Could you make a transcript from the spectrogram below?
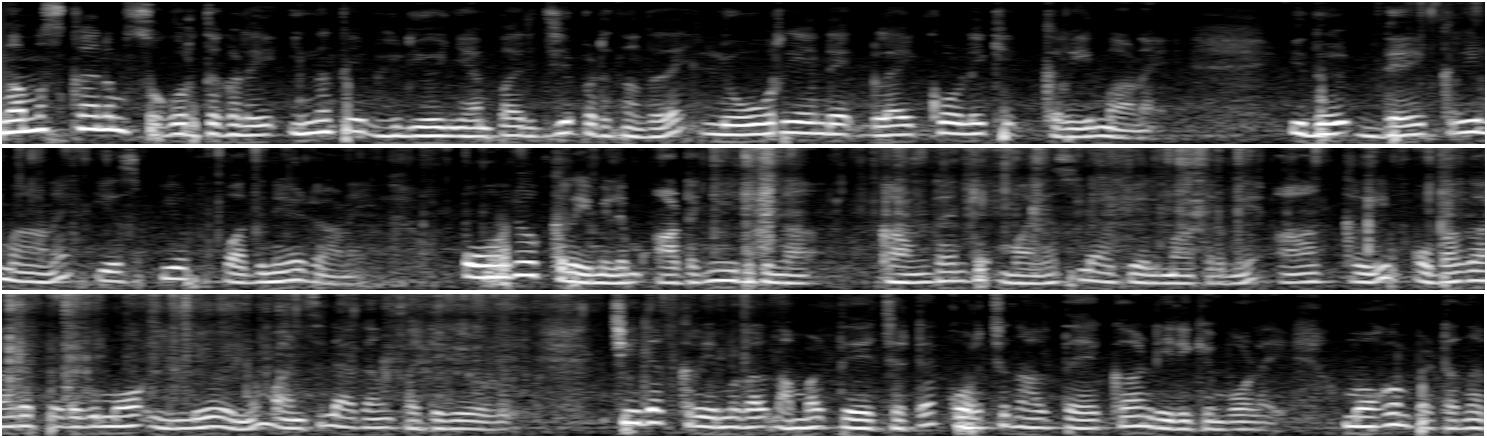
നമസ്കാരം സുഹൃത്തുക്കളെ ഇന്നത്തെ വീഡിയോ ഞാൻ പരിചയപ്പെടുത്തുന്നത് ലോറിയന്റെ ഗ്ലൈക്കോളിക് ക്രീമാണ്. ഇത് ഡേ ക്രീമാണ് എസ് പി എഫ് പതിനേഴാണ്. ഓരോ ക്രീമിലും അടങ്ങിയിരിക്കുന്ന കണ്ടന്റ് മനസ്സിലാക്കിയാൽ മാത്രമേ ആ ക്രീം ഉപകാരപ്പെടുമോ ഇല്ലയോ എന്ന് മനസ്സിലാക്കാൻ പറ്റുകയുള്ളൂ. ചില ക്രീമുകൾ നമ്മൾ തേച്ചിട്ട് കുറച്ച് നാൾ തേക്കാണ്ടിരിക്കുമ്പോൾ മുഖം പെട്ടെന്ന്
